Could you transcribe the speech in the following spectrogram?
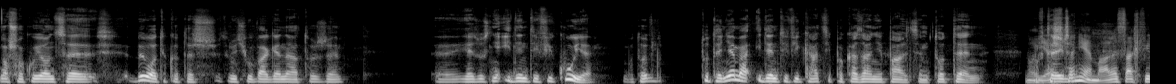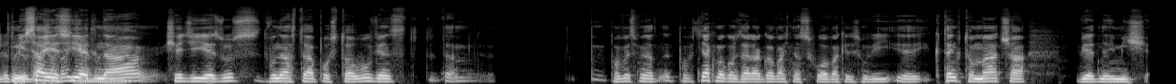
No, szokujące było, tylko też zwróć uwagę na to, że e, Jezus nie identyfikuje, bo to tutaj nie ma identyfikacji, pokazanie palcem, to ten. No jeszcze nie ma, ale za chwilę to Misa jest dojdziemy. jedna, siedzi Jezus, dwunastu apostołów, więc tam, powiedzmy, powiedzmy, jak mogą zareagować na słowa, kiedy mówi e, ten, kto macza w jednej misie.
